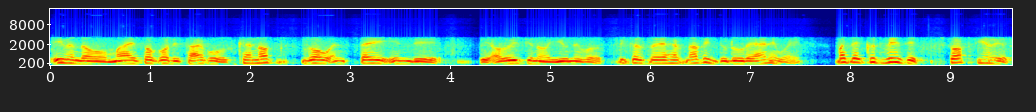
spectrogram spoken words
even though my so-called disciples cannot go and stay in the the original universe because they have nothing to do there anyway, but they could visit short periods,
